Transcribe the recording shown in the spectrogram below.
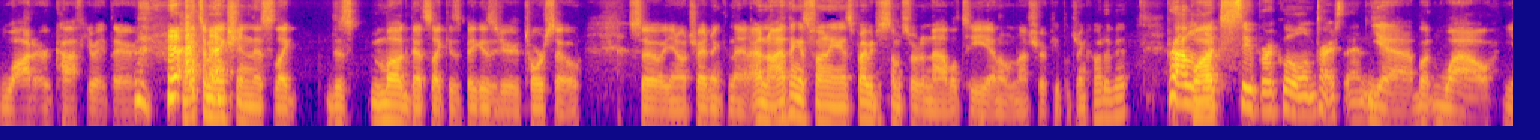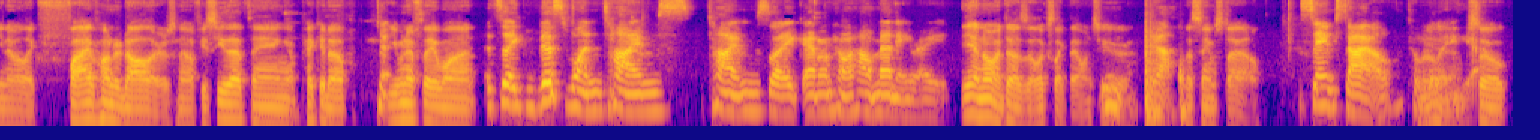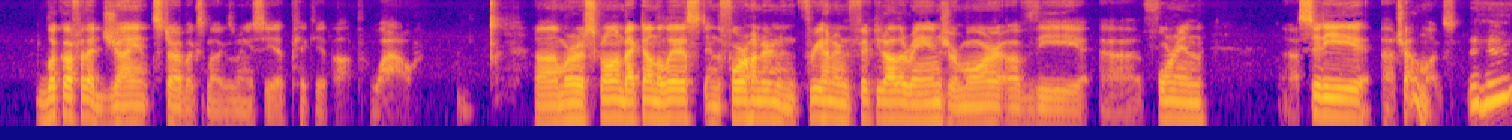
water or coffee right there. Not to mention this like this mug that's like as big as your torso. So, you know, try drinking that. I don't know. I think it's funny. It's probably just some sort of novelty. I don't, I'm not sure if people drink out of it. probably But- looks super cool in person. Yeah, but wow, you know, like five hundred dollars. Now, if you see that thing, pick it up, even if they want. It's like this one times times like I don't know how many, right? Yeah, no, it does. It looks like that one too. Mm, yeah. The same style. Same style. Totally. Yeah. So look out for that giant Starbucks mugs when you see it. Pick it up. Wow. Um, we're scrolling back down the list in the 400 and 350 dollar range or more of the uh, foreign uh, city uh, travel mugs. hmm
